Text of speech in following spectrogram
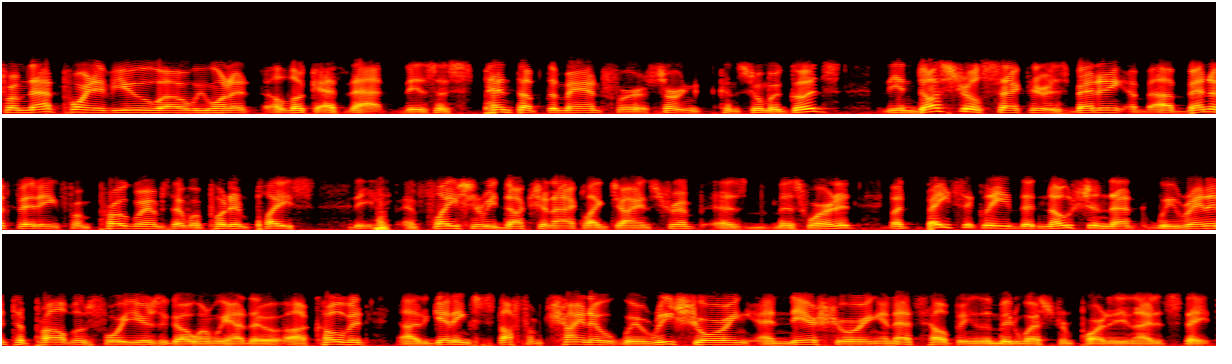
from that point of view, uh, we want to look at that. There's a pent up demand for certain consumer goods. The industrial sector is betting, uh, benefiting from programs that were put in place the Inflation Reduction Act, like giant shrimp, is misworded. But basically, the notion that we ran into problems four years ago when we had the uh, COVID, uh, getting stuff from China, we're reshoring and nearshoring, and that's helping the Midwestern part of the United States.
